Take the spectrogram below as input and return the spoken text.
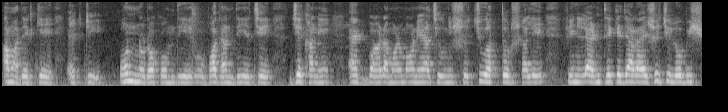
আমাদেরকে একটি অন্য রকম দিয়ে উপাদান দিয়েছে, যেখানে একবার আমার মনে আছে উনিশশো চুয়াত্তর সালে ফিনল্যান্ড থেকে যারা এসেছিল বিশ্ব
